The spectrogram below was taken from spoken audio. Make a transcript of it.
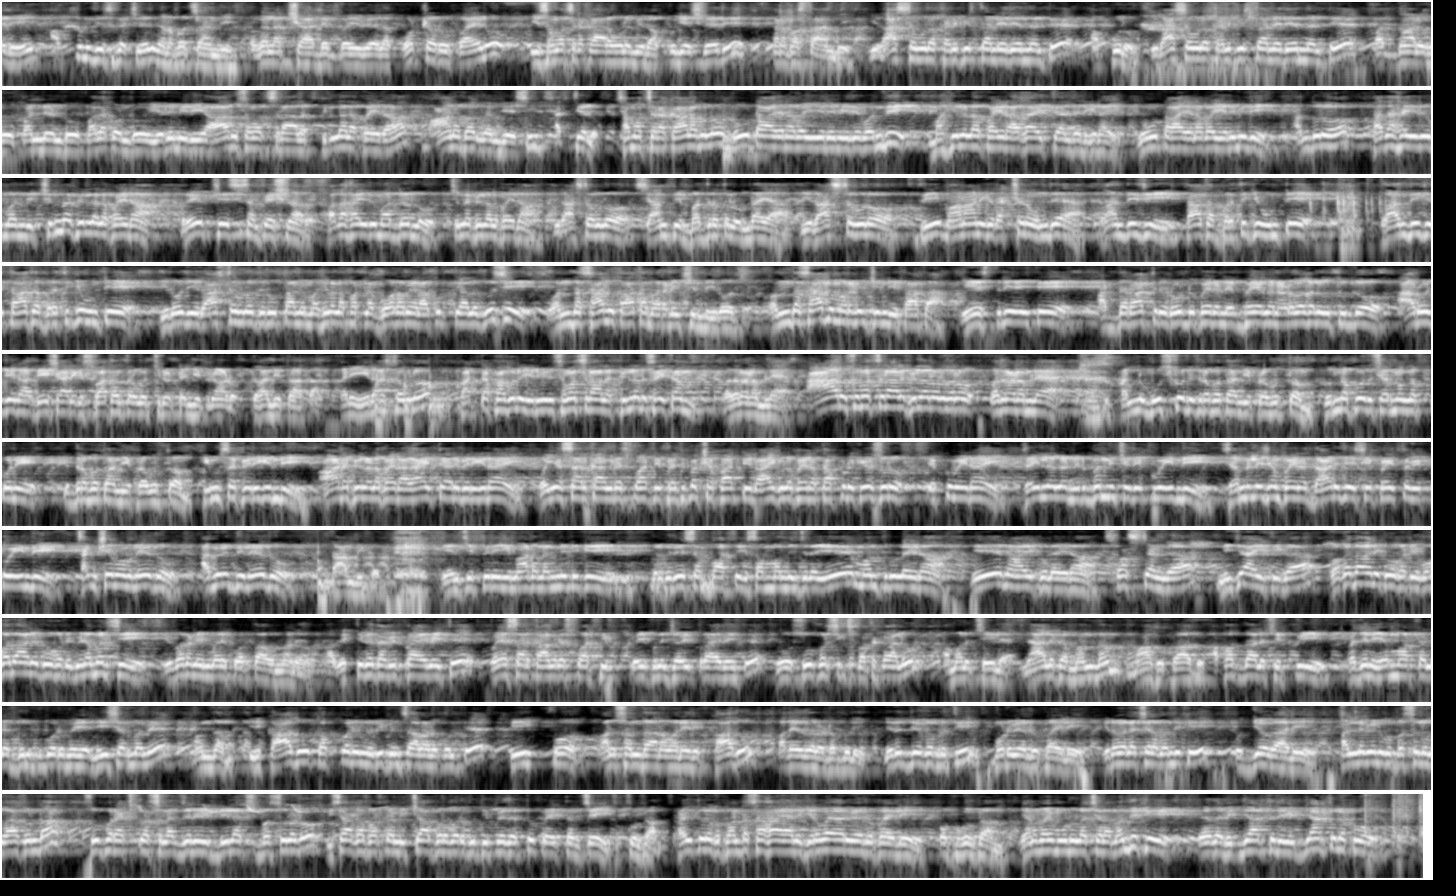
అనేది అప్పులు తీసుకొచ్చేది కనపరచాంది. ఒక లక్ష డెబ్బై వేల కోట్ల రూపాయలు ఈ సంవత్సర కాలంలో మీరు అప్పు చేసినది కనపస్తాంది. ఈ రాష్ట్రంలో కనిపిస్తానేది ఏంటంటే అప్పులు. ఈ రాష్ట్రంలో కనిపిస్తానేది ఏంటంటే పద్నాలుగు పన్నెండు పదకొండు ఎనిమిది ఆరు సంవత్సరాల పిల్లల పైన మానభంగం చేసి హత్యలు. సంవత్సర కాలంలో నూట ఎనభై ఎనిమిది మంది మహిళల పైన అఘాయిత్యాలు జరిగినాయి. నూట ఎనభై ఎనిమిది. అందులో పదహైదు మంది చిన్న పిల్లల పైన రేప్ చేసి చంపేసినారు. పదహైదు మర్డర్లు చిన్న పిల్లల పైన. ఈ రాష్ట్రంలో శాంతి భద్రతలు ఉన్నాయా ఈ రాష్ట్రంలో స్త్రీ మానానికి రక్షణ ఉందా? గాంధీజీ తాత బ్రతికి ఉంటే గాంధీజీ తాత బ్రతికి ఉంటే ఈ రోజు ఈ రాష్ట్రంలో జరుగుతున్న మహిళల పట్ల ఘోరమైన అకృత్యాలు చూసి వంద సార్లు తాత మరణించింది ఈ రోజు వంద సార్లు మరణించింది తాత. ఏ స్త్రీ అయితే అర్ధరాత్రి రోడ్డు పైన నిర్భయంగా నడవగలుగుతుందో ఆ రోజే నా దేశానికి స్వాతంత్రం వచ్చినట్టు అని చెప్పినాడు గాంధీ తాత. కానీ ఈ రాష్ట్రంలో పట్టపగలు ఎనిమిది సంవత్సరాల పిల్లలు సైతం వదలడంలే. ఆరు సంవత్సరాల పిల్లలు వదలడం వదలడంలే. కళ్ళు మూసుకొని నిద్రపోతాంది ప్రభుత్వం. దున్నపోతు చర్మం కప్పుకొని నిద్రపోతోంది ప్రభుత్వం. హింస పెరిగింది. ఆడపిల్లల పైన అఘాయిత్యాలు పెరిగినాయి. వైఎస్ఆర్ కాంగ్రెస్ పార్టీ ప్రతిపక్ష పార్టీ నాయకుల పైన తప్పుడు కేసులు ఎక్కువైనాయి. జైళ్ళలో నిర్బంధించేది ఎక్కువైంది. జర్నలిజం పైన దాడి చేసే ప్రయత్నం ఎక్కువైంది. సంక్షేమం లేదు. అభివృద్ధి లేదు. దాంబికం నేను చెప్పిన ఈ మాటలన్నిటికీ తెలుగుదేశం పార్టీకి సంబంధించిన ఏ మంత్రులైనా ఏ నాయకులైనా స్పష్టంగా నిజాయితీగా ఒకదానికొకటి ఒకదానికొకటి విడమర్చి వివరణ ఇమ్మని కోరుతా ఉన్నా నేను. ఆ వ్యక్తిగత అభిప్రాయం అయితే వైఎస్ఆర్ కాంగ్రెస్ పార్టీ వైపు నుంచి అభిప్రాయం అయితే నువ్వు సూపర్ సిక్స్ పథకాలు అమలు చేయలే. నాలుక మందం మాకు కాదు. అబద్ధాలు చెప్పి ప్రజలు ఏం మాట్లాడినా దులుపుకోడిపోయే నీ శర్మమే మందం. ఇది కాదు తప్పని నిరూపించాలనుకుంటే పీక్ ఫోర్ అనుసంధానం అనేది కాదు పదహైదు వందల డబ్బులు. నిరుద్యోగ వృత్తి మూడు వేల రూపాయలు. ఇరవై లక్షల మందికి ఉద్యోగాలు. పల్లె వెలుగు బస్సులు కాకుండా సూపర్ ఎక్స్ప్రెస్ లగ్జరీ డీలక్స్ బస్సులను విశాఖపట్నం ఇచ్చాపురం వరకు తిప్పేటట్టు ప్రయత్నం చేయి. ఒప్పుకుంటాం. రైతులకు పంట సహాయానికి ఇరవై ఆరు వేల రూపాయలు. ఒప్పుకుంటాం. ఎనభై మూడు లక్షల మందికి లేదా విద్యార్థిని విద్యార్థులకు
